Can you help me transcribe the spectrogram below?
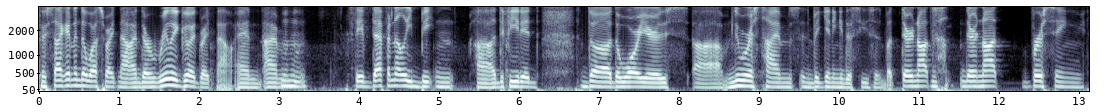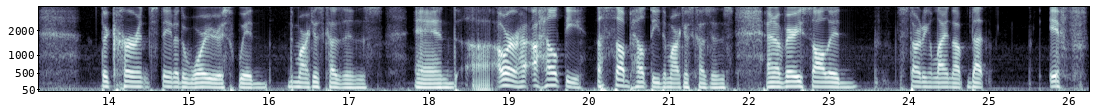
They're second in the West right now, and they're really good right now. And I'm they've definitely beaten uh, defeated the the Warriors um, numerous times in the beginning of the season, but they're not they're not versing the current state of the Warriors with DeMarcus Cousins and uh, or a healthy a sub healthy DeMarcus Cousins and a very solid starting lineup that if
